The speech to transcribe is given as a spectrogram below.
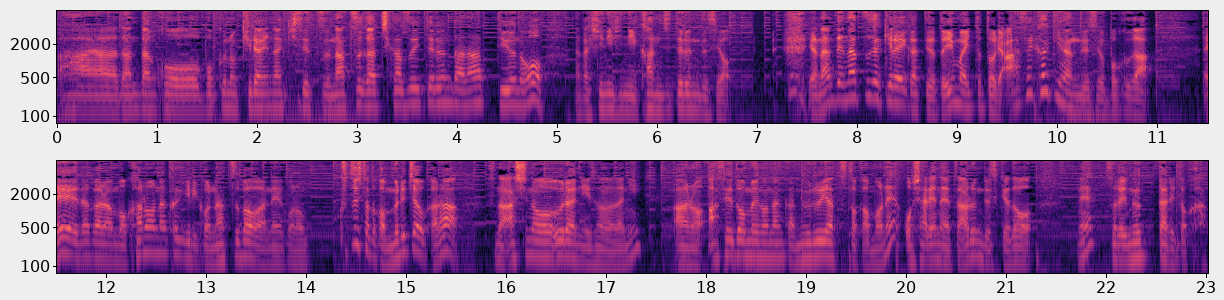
ああだんだんこう僕の嫌いな季節夏が近づいてるんだなっていうのをなんか日に日に感じてるんですよ いや、なんで夏が嫌いかっていうと、今言った通り汗かきなんですよ、僕が。ええだからもう可能な限り、こう夏場はね、この、靴下とか蒸れちゃうから、その足の裏に、その何？あの、汗止めのなんか塗るやつとかもね、おしゃれなやつあるんですけど、ね、それ塗ったりとか、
